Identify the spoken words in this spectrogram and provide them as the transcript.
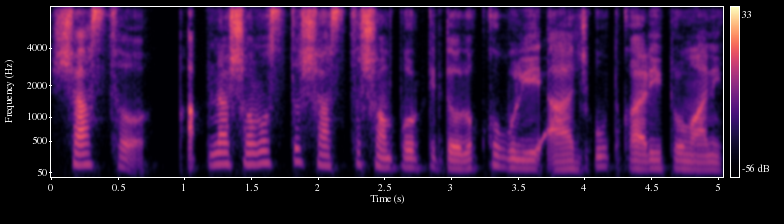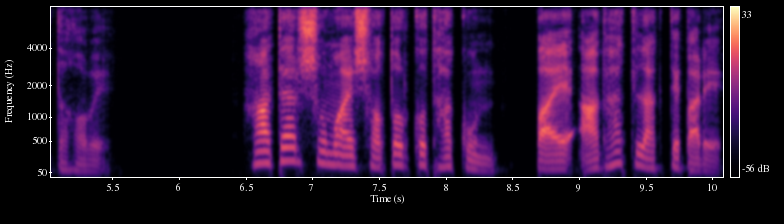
স্বাস্থ্য, আপনার সমস্ত স্বাস্থ্য সম্পর্কিত লক্ষ্যগুলি আজ উপকারী প্রমাণিত হবে। হাঁটার সময় সতর্ক থাকুন, পায়ে আঘাত লাগতে পারে।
